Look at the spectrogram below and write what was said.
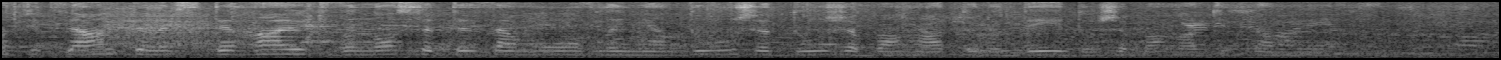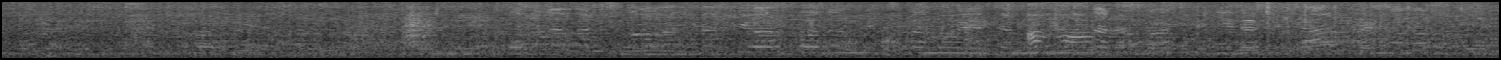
Офіціанти не встигають виносити замовлення. Дуже-дуже багато людей, дуже багато замовлень. Ага. Зараз вас підійде офіціант, прийме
